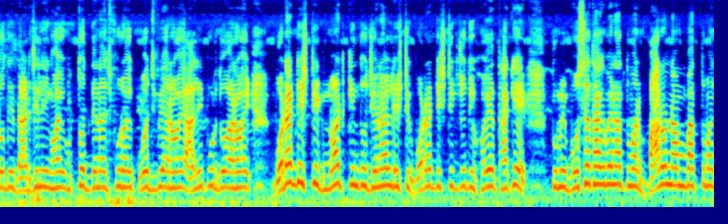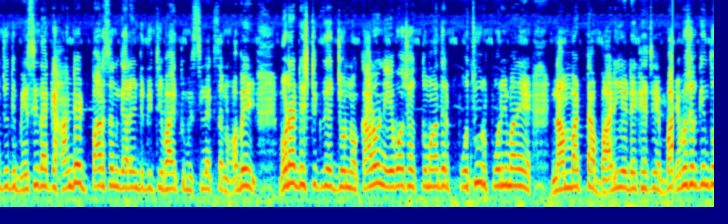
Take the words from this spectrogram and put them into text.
যদি দার্জিলিং হয়, উত্তর দিনাজপুর হয়, কোচবিহার হয়, আলিপুরদুয়ার হয়। বর্ডার ডিস্ট্রিক্ট নট কিন্তু জেনারেল ডিস্ট্রিক্ট বর্ডার ডিস্ট্রিক্ট যদি হয়ে থাকে, তুমি বসে থাকবে না, তোমার বারো নাম্বার তোমার যদি বেশি থাকে হান্ড্রেড পার্সেন্ট গ্যারেন্টি দিচ্ছি ভাই, তুমি সিলেকশন হবেই। বর্ডার ডিস্ট্রিক্টের জন্য, কারণ এবছর তোমাদের প্রচুর পরিমাণে নাম্বারটা বাড়িয়ে রেখেছে। বা এবছর কিন্তু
